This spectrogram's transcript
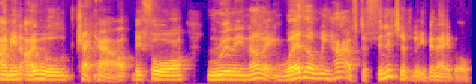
I mean, I will check out before really knowing whether we have definitively been able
